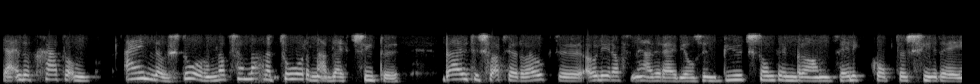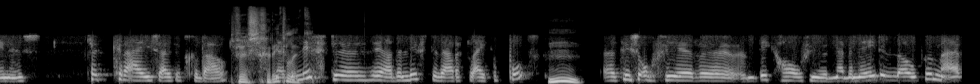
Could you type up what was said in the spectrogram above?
Ja, en dat gaat dan eindeloos door, omdat zo'n lange toren maar blijft zwiepen. Buiten zwarte rook, de olieraffinaderij die ons in de buurt stond in brand, helikopters, sirenes, gekrijs uit het gebouw. Verschrikkelijk. De, liften, ja, de liften waren gelijk kapot. Hmm. Het is ongeveer uh, een dik half uur naar beneden lopen, maar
